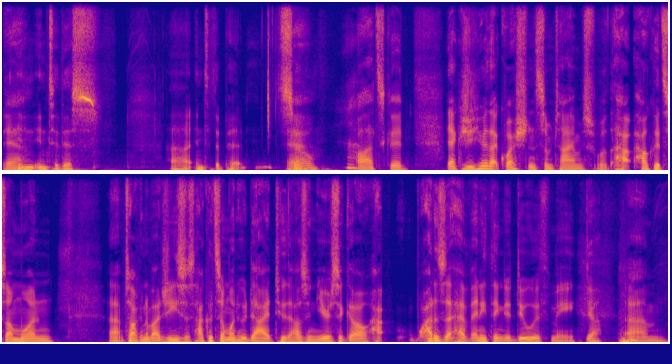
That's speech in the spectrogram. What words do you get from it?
Yeah. in, into this uh, into the pit. So Oh, that's good. Yeah, because you hear that question sometimes. With how, how could someone, uh, talking about Jesus, how could someone who died 2,000 years ago, how, why does that have anything to do with me? yeah, Um,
